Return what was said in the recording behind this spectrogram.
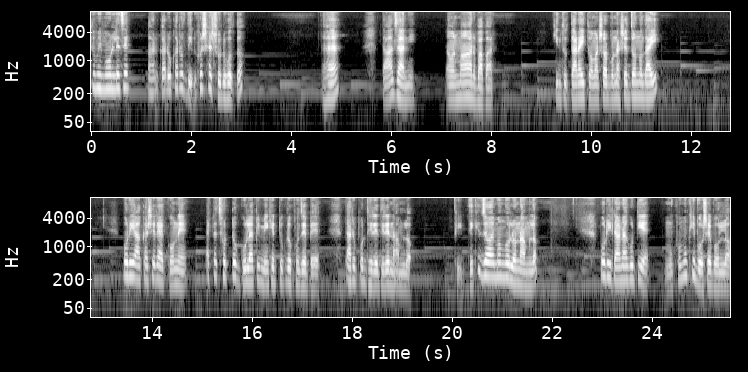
তুমি মরলে যে আর কারও কারও দীর্ঘশ্বাস শুরু হতো? হ্যাঁ তা জানি, আমার মা আর বাবার। কিন্তু তারাই তো আমার সর্বনাশের জন্য দায়ী। পরি আকাশের এক কোণে একটা ছোট্ট গোলাপি মেঘের টুকরো খুঁজে পেয়ে তার উপর ধীরে ধীরে নামলো। ফির থেকে জয়মঙ্গলও নামলো। পরি ডানা গুটিয়ে মুখোমুখি বসে বলল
